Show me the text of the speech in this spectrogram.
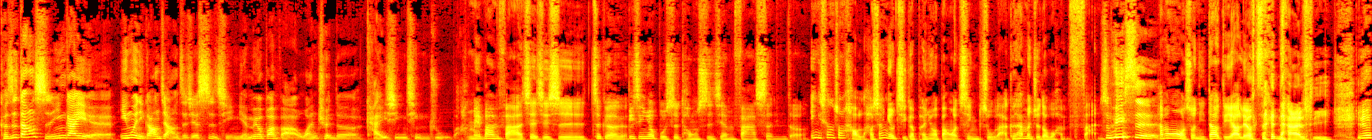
可是当时应该也因为你刚刚讲的这些事情，也没有办法完全的开心庆祝吧？没办法，而且其实这个毕竟又不是同时间发生的。印象中好好像有几个朋友帮我庆祝啦，可他们觉得我很烦。什么意思？他们问我说：“你到底要留在哪里？” 因为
